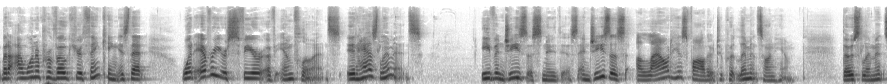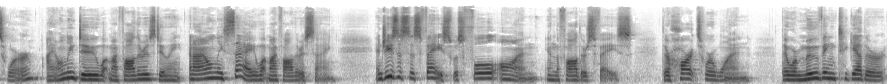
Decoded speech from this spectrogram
but I want to provoke your thinking is that whatever your sphere of influence, it has limits. Even Jesus knew this, and Jesus allowed his Father to put limits on him. Those limits were I only do what my Father is doing, and I only say what my Father is saying. And Jesus' face was full on in the Father's face. Their hearts were one. They were moving together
